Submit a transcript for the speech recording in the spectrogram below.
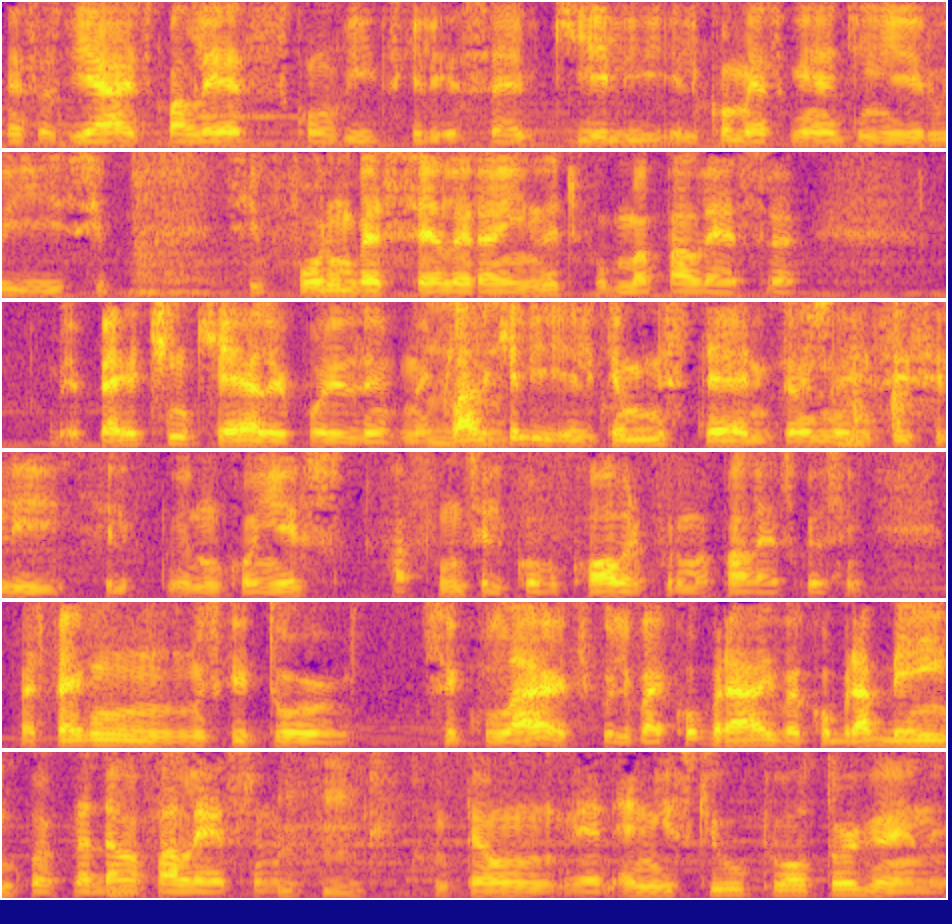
nessas viagens, palestras, convites que ele recebe, que ele, ele começa a ganhar dinheiro e se, se for um best-seller ainda, tipo uma palestra é, Pega Tim Keller, por exemplo, né? Claro que ele, ele tem um ministério, então eu não sei se ele, se ele. Eu não conheço a fundo se ele co- cobra por uma palestra, coisa assim. Mas pega um, um escritor secular, tipo, ele vai cobrar e vai cobrar bem para dar uma palestra, né? Então é, é nisso que o, que o autor ganha, né?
